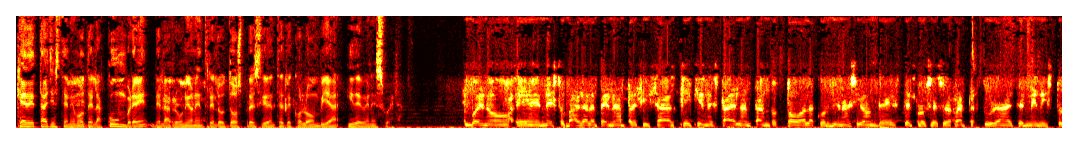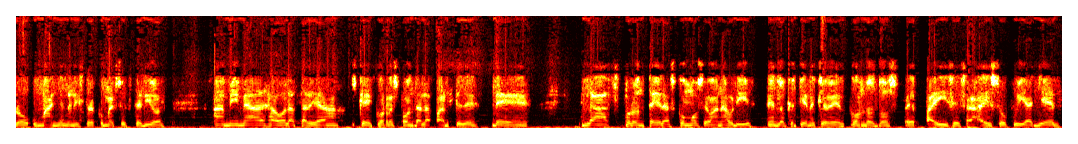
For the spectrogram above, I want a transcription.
¿Qué detalles tenemos de la cumbre, de la reunión entre los dos presidentes de Colombia y de Venezuela? Bueno, eh, Néstor, valga la pena precisar que quien está adelantando toda la coordinación de este proceso de reapertura es el ministro Umaña, ministro de Comercio Exterior. A mí me ha dejado la tarea que corresponde a la parte de, de las fronteras, cómo se van a abrir en lo que tiene que ver con los dos eh, países. A eso fui ayer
